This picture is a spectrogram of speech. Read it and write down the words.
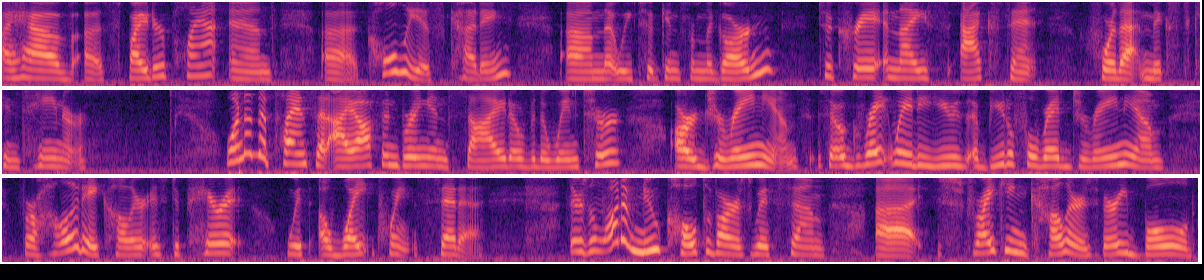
I have a spider plant and coleus cutting um, that we took in from the garden to create a nice accent for that mixed container. One of the plants that I often bring inside over the winter are geraniums. So a great way to use a beautiful red geranium for holiday color is to pair it with a white poinsettia. There's a lot of new cultivars with some uh, striking colors, very bold.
